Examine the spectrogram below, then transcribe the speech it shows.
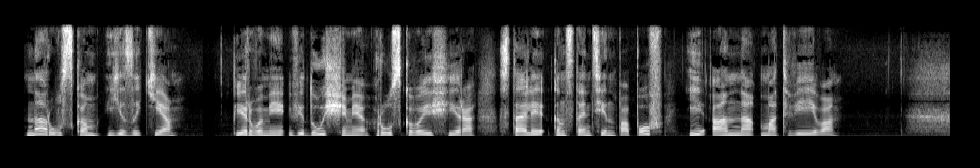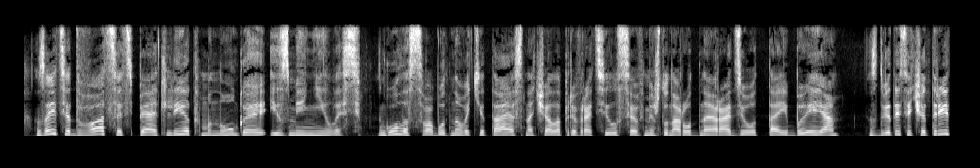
на русском языке. Первыми ведущими русского эфира стали Константин Попов и Анна Матвеева. За эти 25 лет многое изменилось. «Голос свободного Китая» сначала превратился в международное радио Тайбэя. С 2003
